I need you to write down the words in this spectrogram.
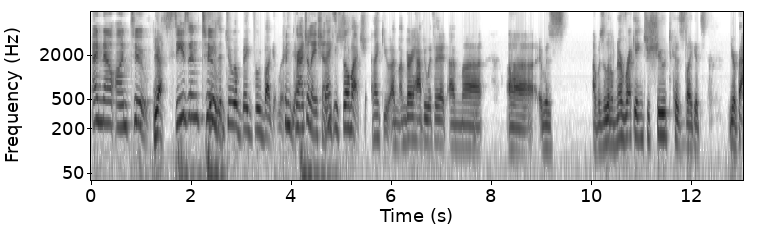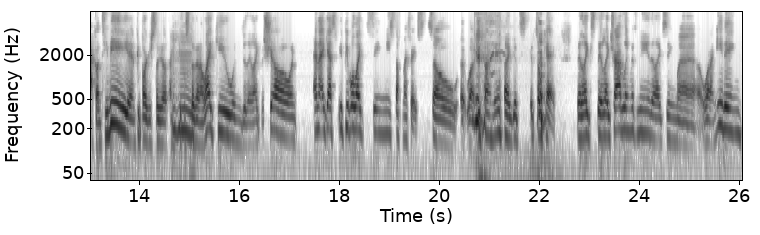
And now on to Yes. season two. Season two of Big Food Bucket List. Yeah. Congratulations. Thank you so much. Thank you. I'm, I'm very happy with it. I'm. Uh, uh, it was. I was a little nerve wracking to shoot because like it's you're back on TV and people are still are people still gonna like you and do they like the show and and I guess people like seeing me stuff my face. So what you know what I mean? Like it's it's okay. They like they like traveling with me. They like seeing my what I'm eating.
